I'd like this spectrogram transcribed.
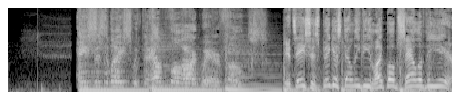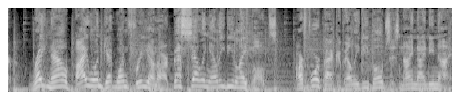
Ace is the place with the helpful hardware, folks. It's Ace's biggest LED light bulb sale of the year. Right now, buy one, get one free on our best selling LED light bulbs. Our four pack of LED bulbs is $9.99,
